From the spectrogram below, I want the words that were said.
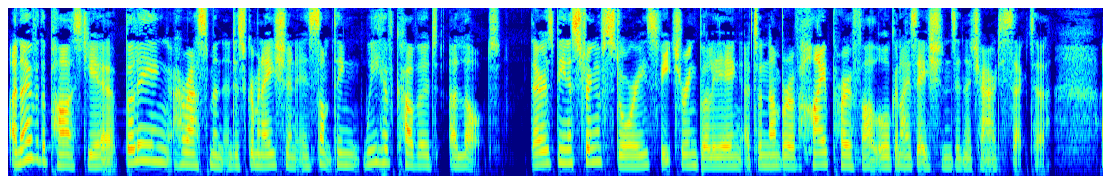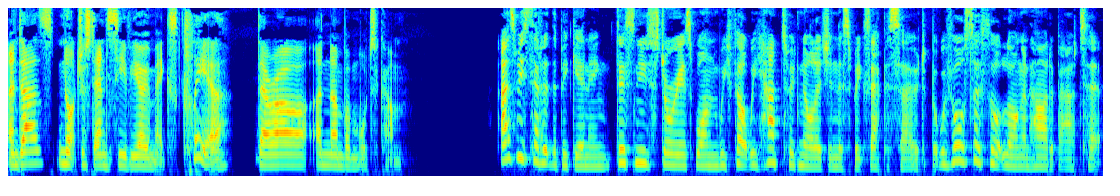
And over the past year, bullying, harassment, and discrimination is something we have covered a lot. There has been a string of stories featuring bullying at a number of high profile organisations in the charity sector. And as Not Just NCVO makes clear, there are a number more to come. As we said at the beginning, this news story is one we felt we had to acknowledge in this week's episode, but we've also thought long and hard about it.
